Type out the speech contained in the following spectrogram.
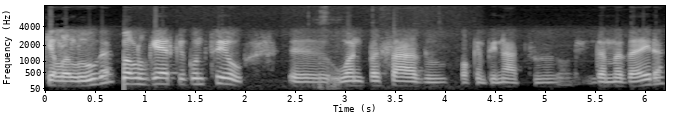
que ele aluga. O aluguer que aconteceu o ano passado ao Campeonato da Madeira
